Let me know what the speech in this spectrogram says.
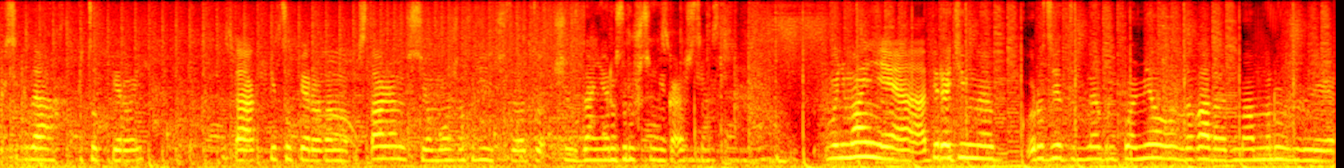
как всегда, 501. Так, 501 канал поставлен, все, можно ходить сюда. Сейчас здание разрушится, мне кажется. Внимание, оперативная разведывательная группа МЕЛ докладывает, мы обнаружили,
